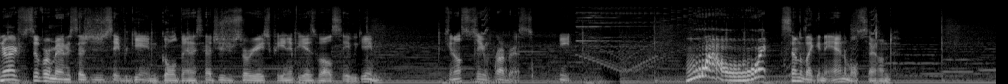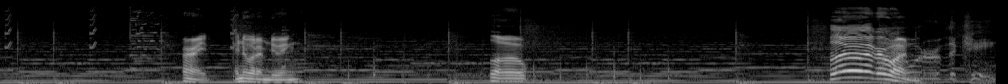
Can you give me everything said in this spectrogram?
Interact with Silver Man, who says you save your game. Gold Man attaches your story HP and MP as well as save your game. You can also save your progress. Neat. Wow, what? Sounded like an animal sound. Alright, I know what I'm doing. Hello. Hello, everyone! Order of the King.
